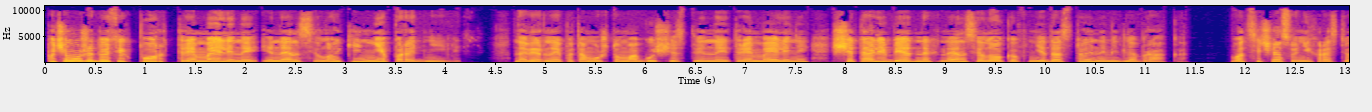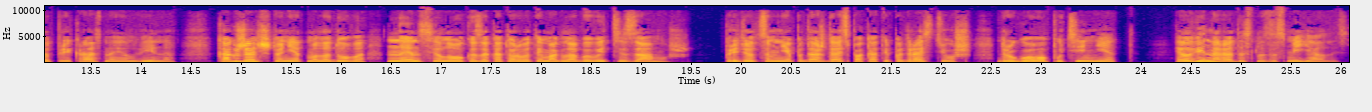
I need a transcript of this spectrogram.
Почему же до сих пор Тремелины и Нэнси Локи не породнились? Наверное, потому что могущественные Тремелины считали бедных Нэнси Локов недостойными для брака. Вот сейчас у них растет прекрасная Элвина. Как жаль, что нет молодого Нэнси Лока, за которого ты могла бы выйти замуж. Придется мне подождать, пока ты подрастешь. Другого пути нет. Элвина радостно засмеялась.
